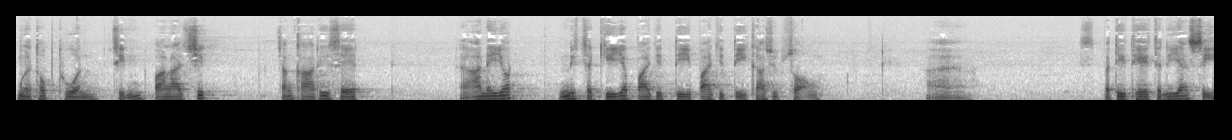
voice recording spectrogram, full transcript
เมื่อทบทวนศีลปาราชิก สังฆาทิเศษอานยศ นิสกียปาจิตตีปาจิตตีเก้าสิบสองปฏิเทศนิยสี่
